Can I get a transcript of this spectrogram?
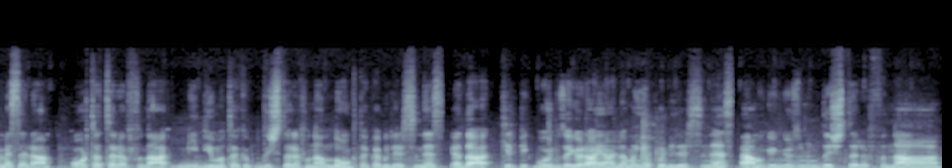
mesela orta tarafına medium'u takıp dış tarafına long takabilirsiniz ya da kirpik boyunuza göre ayarlama yapabilirsiniz. Ben bugün gözümün dış tarafına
